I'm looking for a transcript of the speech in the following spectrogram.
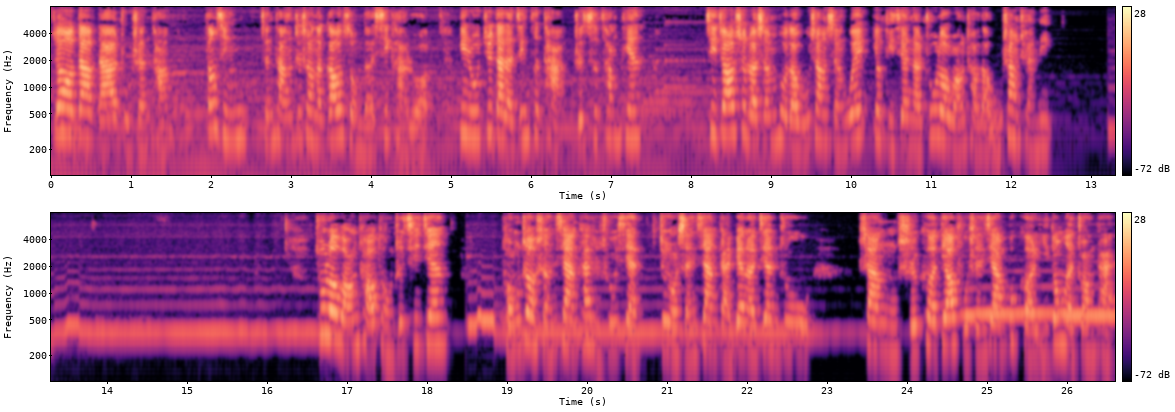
最后到达主神堂。方形神堂之上的高耸的西卡罗，一如巨大的金字塔，直刺苍天。既昭示了神婆的无上神威，又体现了诸罗王朝的无上权力。诸罗王朝统治期间，铜咒神像开始出现。这种神像改变了建筑物上石刻雕伏神像不可移动的状态，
